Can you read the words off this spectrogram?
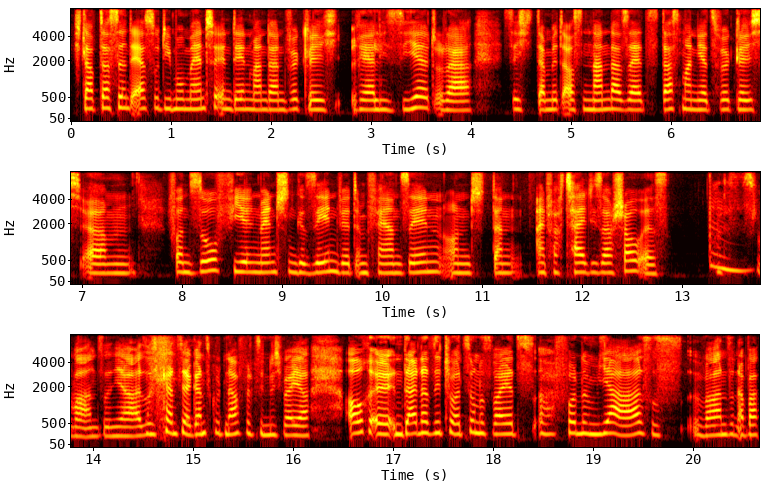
ich glaube, das sind erst so die Momente, in denen man dann wirklich realisiert oder sich damit auseinandersetzt, dass man jetzt wirklich ähm, von so vielen Menschen gesehen wird im Fernsehen und dann einfach Teil dieser Show ist. Das ist Wahnsinn, ja. Also ich kann es ja ganz gut nachvollziehen. Ich war ja auch äh, in deiner Situation, das war jetzt äh, vor einem Jahr, es ist Wahnsinn. Aber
